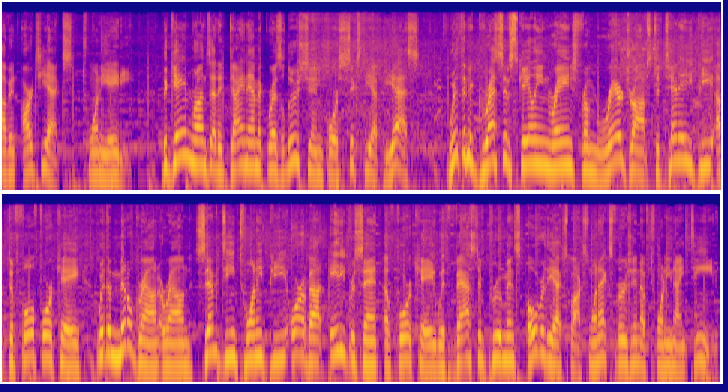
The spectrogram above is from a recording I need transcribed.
of an RTX 2080. The game runs at a dynamic resolution for 60 FPS, with an aggressive scaling range from rare drops to 1080p up to full 4K, with a middle ground around 1720p or about 80% of 4K, with vast improvements over the Xbox One X version of 2019.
